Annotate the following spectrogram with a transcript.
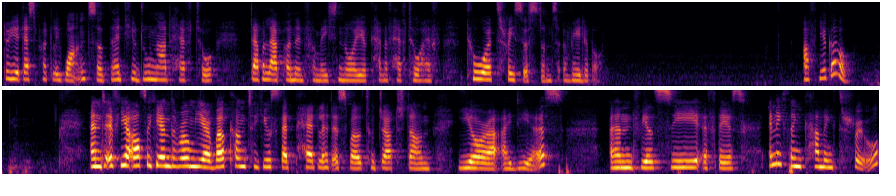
do you desperately want so that you do not have to double up on information or you kind of have to have two or three systems available. Off you go. And if you're also here in the room, you're welcome to use that Padlet as well to jot down your ideas. And we'll see if there's anything coming through.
